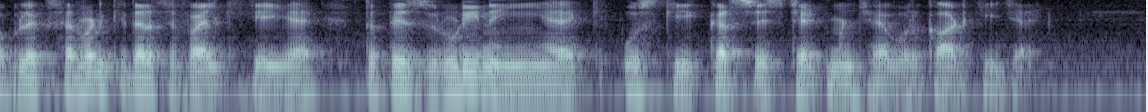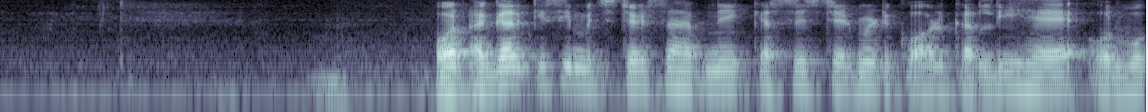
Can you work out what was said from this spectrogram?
पब्लिक सर्वेंट की तरफ़ से फ़ाइल की गई है तो फिर ज़रूरी नहीं है कि उसकी कर्सरी स्टेटमेंट जो है वो रिकॉर्ड की जाए। और अगर किसी मजिस्ट्रेट साहब ने कैसे स्टेटमेंट रिकॉर्ड कर ली है और वो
